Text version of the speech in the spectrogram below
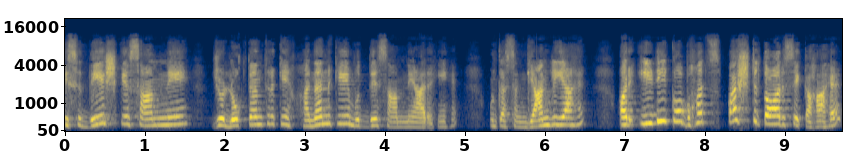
इस देश के सामने जो लोकतंत्र के हनन के मुद्दे सामने आ रहे हैं, उनका संज्ञान लिया है और ईडी को बहुत स्पष्ट तौर से कहा है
